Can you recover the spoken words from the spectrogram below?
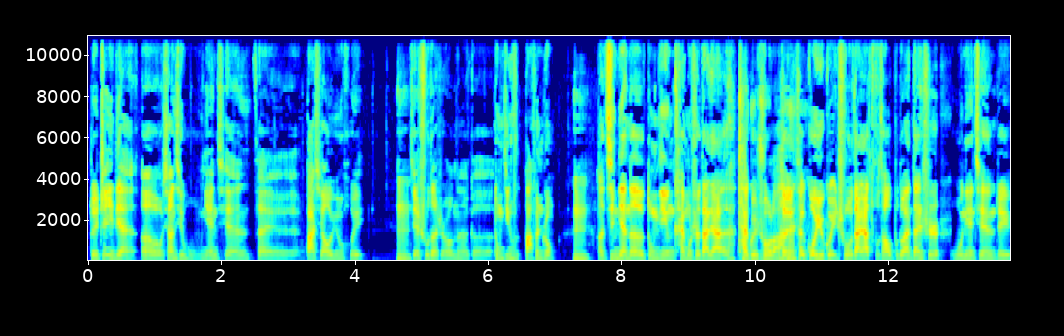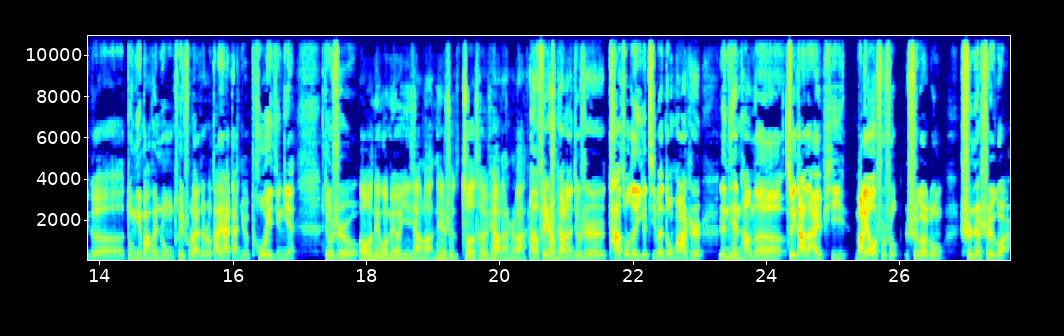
对这一点，呃，我想起五年前在巴西奥运会嗯结束的时候，那个东京八分钟，嗯，呃，今年的东京开幕式，大家 太鬼畜了。对它过于鬼畜，大家吐槽不断。但是五年前这个东京八分钟推出来的时候，大家感觉颇为惊艳，就是哦，那我没有印象了，那个是做的特别漂亮，是吧？呃非常漂亮。就是他做的一个基本动画是任天堂的最大的 IP 马里奥叔叔水管工顺着水管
